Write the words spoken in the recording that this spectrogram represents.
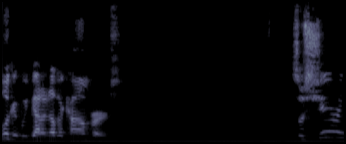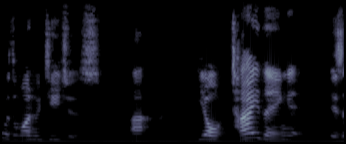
look at we've got another convert. So sharing with the one who teaches. Uh, you know, tithing is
